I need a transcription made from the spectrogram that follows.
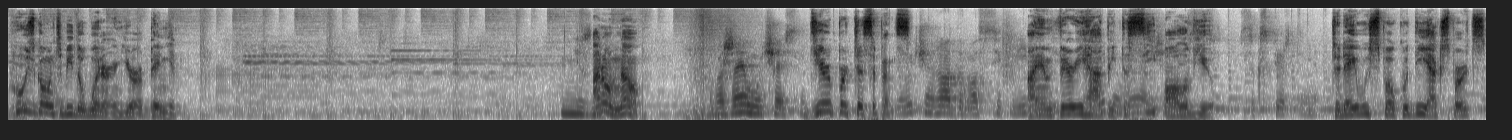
Who's going to be the winner in your opinion? I don't know. Dear participants, I am very happy to see all of you. Today we spoke with the experts,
